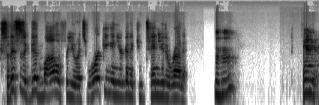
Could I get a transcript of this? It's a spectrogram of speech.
So, this is a good model for you. It's working and you're going to continue to run it. Mm-hmm. And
